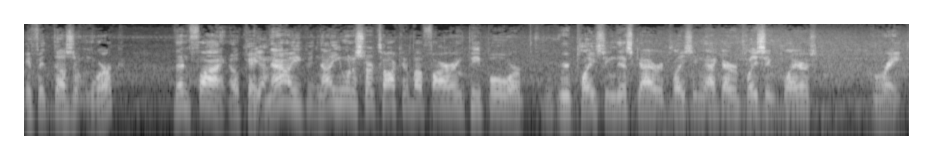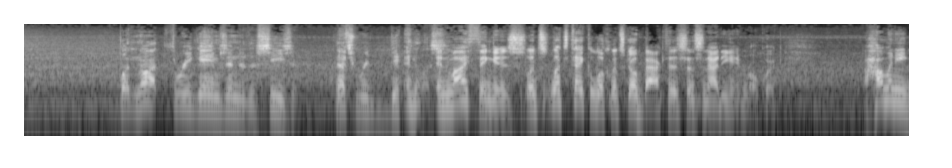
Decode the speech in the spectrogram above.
If it doesn't work, then fine. Okay, Yeah. now you now you want to start talking about firing people or replacing this guy, replacing that guy, replacing players. Great, but not three games into the season. That's And, ridiculous. and my thing is, let's let's take a look. Let's go back to the Cincinnati game real quick. How many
